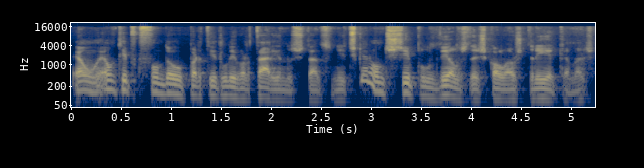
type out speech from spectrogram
é um, é um tipo que fundou o Partido Libertário nos Estados Unidos, que era um discípulo deles da escola austríaca, mas,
